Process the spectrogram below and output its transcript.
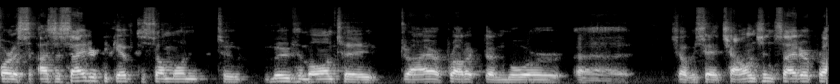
for us as a cider to give to someone to move them on to drier product and more, uh, shall we say, challenging cider product,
